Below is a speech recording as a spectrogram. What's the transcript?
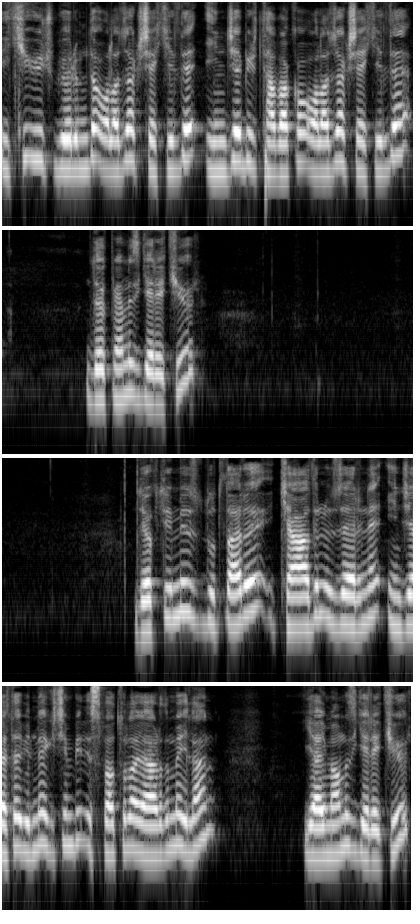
2-3 bölümde olacak şekilde ince bir tabaka olacak şekilde dökmemiz gerekiyor. Döktüğümüz dutları kağıdın üzerine inceltebilmek için bir spatula yardımıyla yaymamız gerekiyor.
